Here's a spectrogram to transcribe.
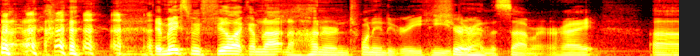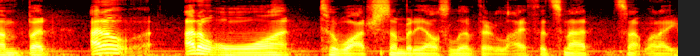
uh, it makes me feel like I'm not in 120 degree heat Sure. during the summer, right? Um, but I don't I don't want to watch somebody else live their life. That's not that's not what I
